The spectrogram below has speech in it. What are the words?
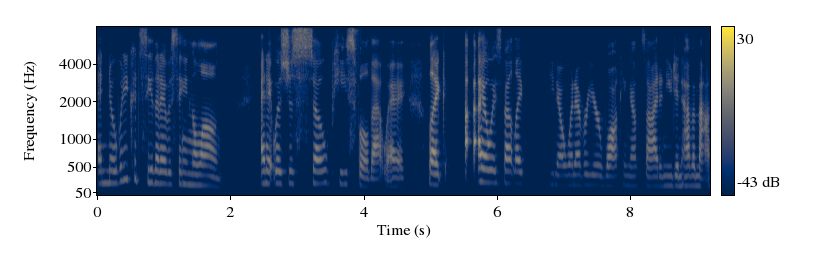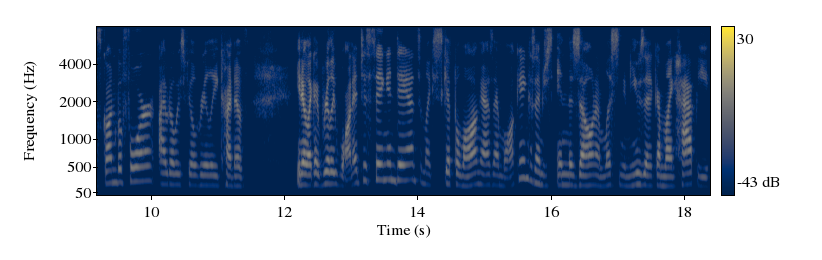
and nobody could see that I was singing along. And it was just so peaceful that way. Like, I always felt like, you know, whenever you're walking outside and you didn't have a mask on before, I would always feel really kind of, you know, like I really wanted to sing and dance and like skip along as I'm walking because I'm just in the zone. I'm listening to music. I'm like happy.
